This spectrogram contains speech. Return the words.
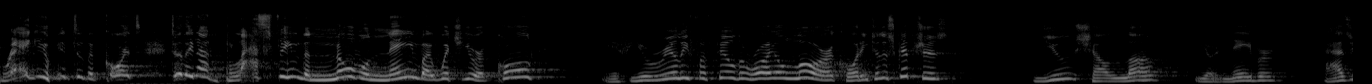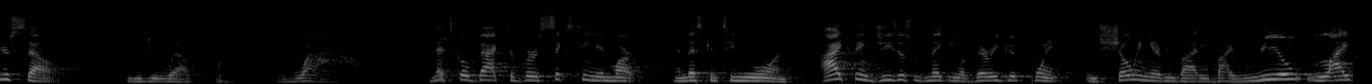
drag you into the courts? Do they not blaspheme the noble name by which you are called? If you really fulfill the royal law according to the scriptures, you shall love your neighbor as yourself. You do well. Wow. Let's go back to verse 16 in Mark and let's continue on. I think Jesus was making a very good point in showing everybody by real life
